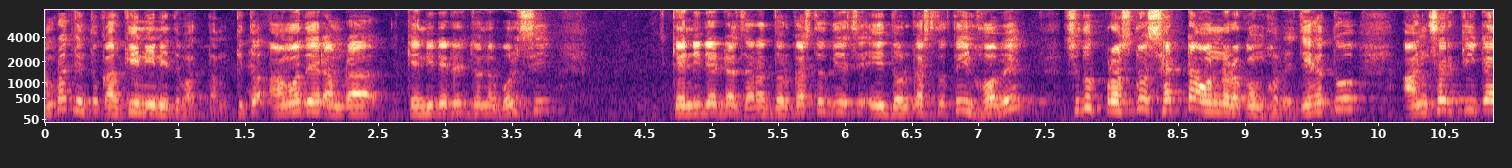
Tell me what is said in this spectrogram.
আমরা কিন্তু কালকেই নিয়ে নিতে পারতাম। কিন্তু আমাদের আমরা ক্যান্ডিডেটের জন্য বলছি ক্যান্ডিডেটরা যারা দরখাস্ত দিয়েছে, এই দরখাস্ততেই হবে। শুধু প্রশ্ন সেটটা অন্যরকম হবে। যেহেতু আনসার কিটা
